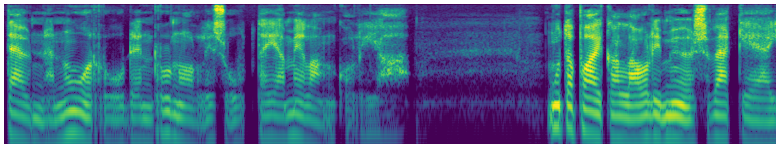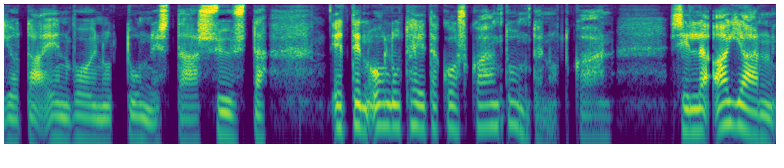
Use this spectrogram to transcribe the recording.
täynnä nuoruuden runollisuutta ja melankoliaa. Mutta paikalla oli myös väkeä, jota en voinut tunnistaa syystä, etten ollut heitä koskaan tuntenutkaan, sillä ajan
